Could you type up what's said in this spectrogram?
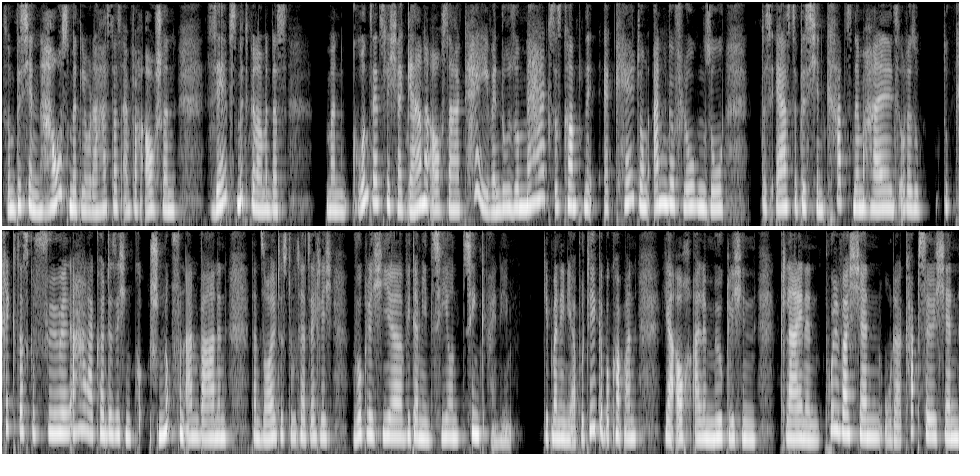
so ein bisschen Hausmittel oder hast das einfach auch schon selbst mitgenommen, dass man grundsätzlich ja gerne auch sagt, hey, wenn du so merkst, es kommt eine Erkältung angeflogen, so das erste bisschen Kratzen im Hals oder so, du kriegst das Gefühl, ah, da könnte sich ein Schnupfen anbahnen, dann solltest du tatsächlich wirklich hier Vitamin C und Zink einnehmen. Geht man in die Apotheke, bekommt man ja auch alle möglichen kleinen Pulverchen oder Kapselchen,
